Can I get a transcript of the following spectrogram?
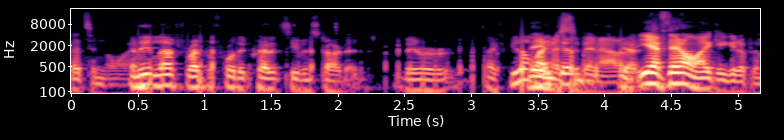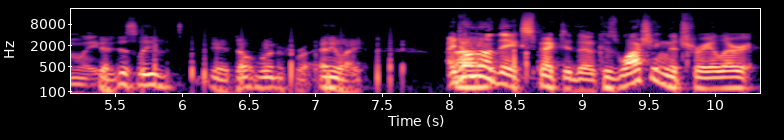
that's annoying. And they left right before the credits even started. They were it's like, if you don't they like must it, have been out yeah, of it. Yeah, if they don't like it, get up and leave. yeah, just leave. Yeah, don't ruin it for. Anyway, I don't Um, know what they expected though, because watching the trailer,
